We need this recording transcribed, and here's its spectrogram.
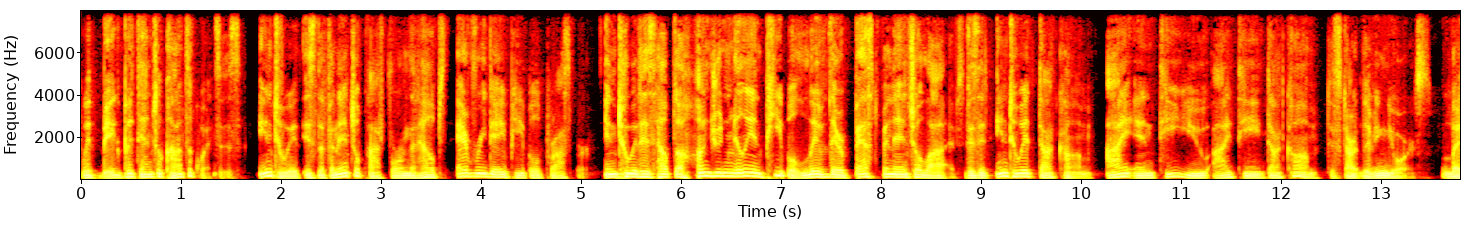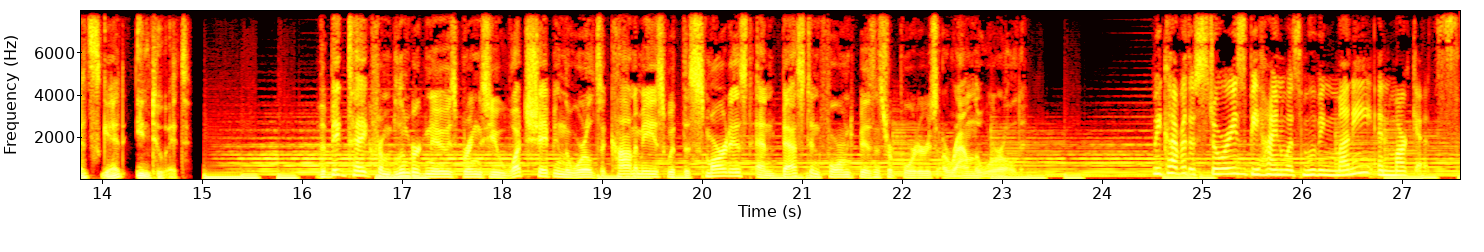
with big potential consequences. Intuit is the financial platform that helps everyday people prosper. Intuit has helped 100 million people live their best financial lives. Visit intuit.com, I N T U I T.com to start living yours. Let's get into it. The Big Take from Bloomberg News brings you what's shaping the world's economies with the smartest and best informed business reporters around the world. We cover the stories behind what's moving money and markets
